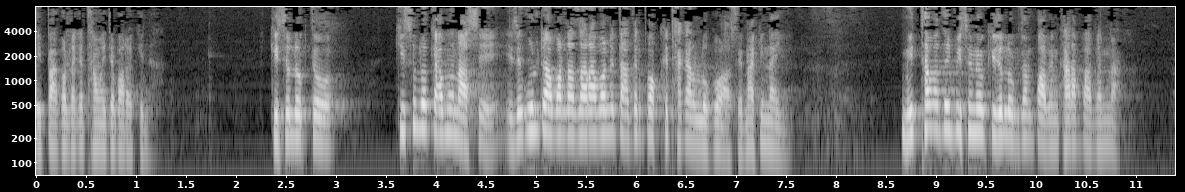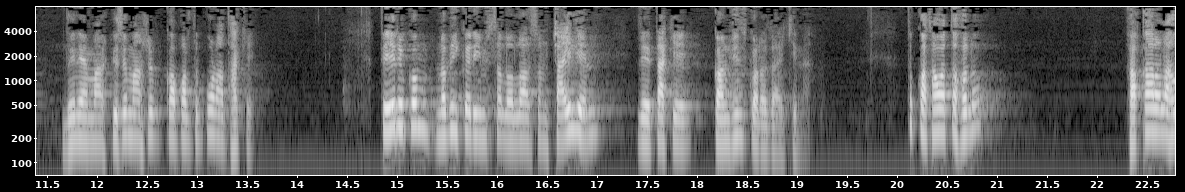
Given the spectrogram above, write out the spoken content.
এই পাগলটাকে থামাইতে পারো কিনা। কিছু লোক তো, কিছু লোক এমন আছে, এই যে উল্টা পাল্টা যারা বলে তাদের পক্ষে থাকার লোকও আছে, নাকি নাই? মিথ্যাবাদের পিছনেও কিছু লোকজন পাবেন, খারাপ পাবেন না। দুনিয়ার কিছু মানুষের কপাল তো পোড়া থাকে। তো এরকম নবী করিম সাল্লাম চাইলেন যে তাকে কনভিন্স করা যায় কিনা। তো কথাবার্তা হলো ফকার আল্লাহ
